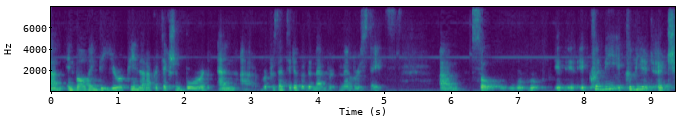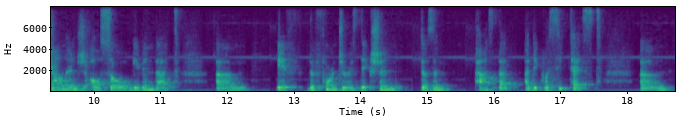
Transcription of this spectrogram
um, involving the European Data Protection Board and uh, representative of the member, member states. Um, so it, it, could be it could be a, a challenge also given that um, if the foreign jurisdiction doesn't pass that adequacy test, um,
